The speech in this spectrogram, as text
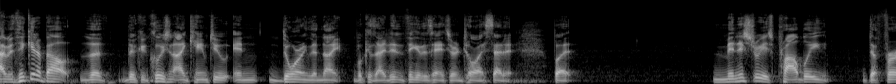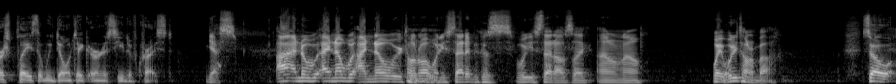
I've been thinking about the the conclusion I came to in during the night because I didn't think of this answer until I said it. But ministry is probably the first place that we don't take earnest heed of Christ. yes. I know. I know. I know what you're talking Mm-hmm. about when you said it because what you said, I was like, I don't know. Wait, what are you talking about? So,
